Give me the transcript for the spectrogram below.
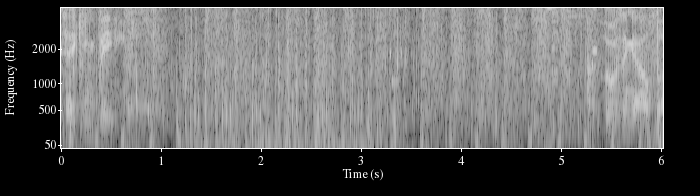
Taking B. Losing Alpha.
